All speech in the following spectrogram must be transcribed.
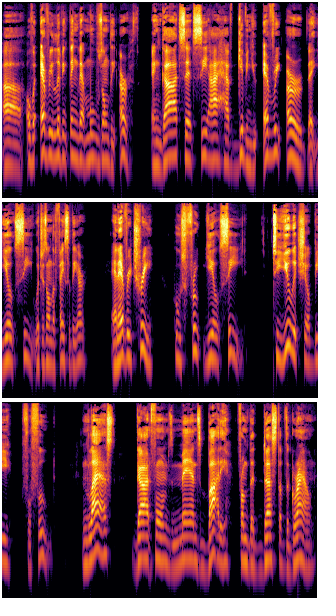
uh, over every living thing that moves on the earth. And God said, See, I have given you every herb that yields seed, which is on the face of the earth, and every tree whose fruit yields seed. To you it shall be for food. And last, God forms man's body from the dust of the ground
